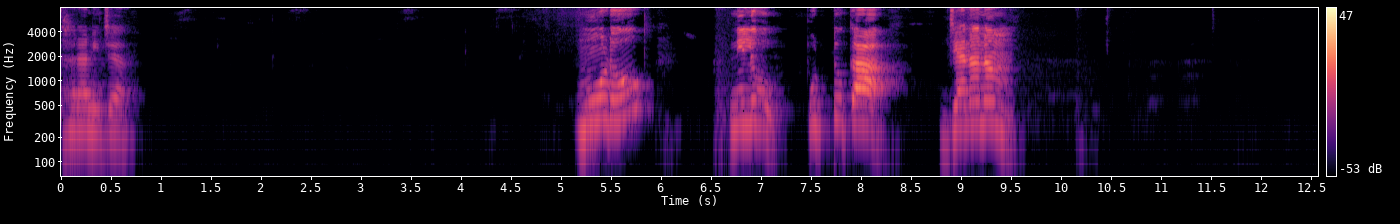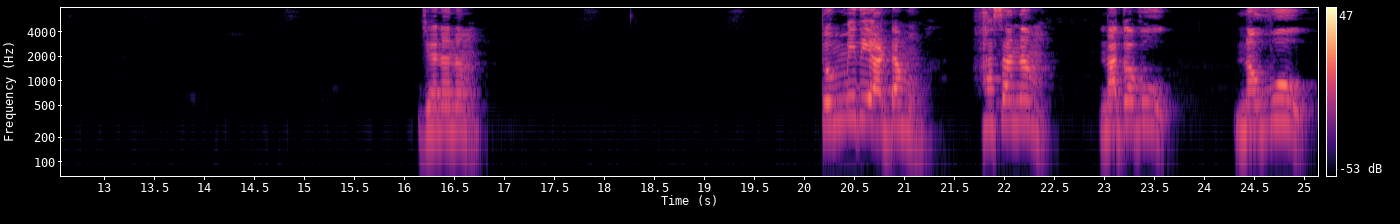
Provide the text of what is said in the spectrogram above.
ధరణిజ. మూడు నిలువు పుట్టుక జననం. జననం. తొమ్మిది అడ్డము హసనం నగవు నవ్వు.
